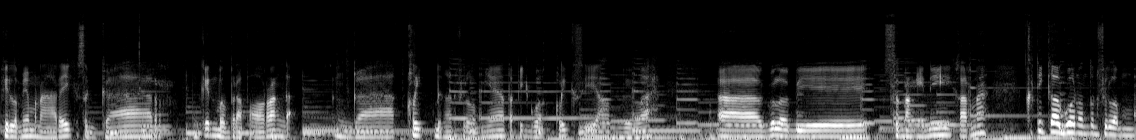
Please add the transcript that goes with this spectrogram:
filmnya menarik segar. Mungkin beberapa orang nggak nggak klik dengan filmnya tapi gue klik sih alhamdulillah. Uh, gue lebih senang ini karena ketika gue nonton film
